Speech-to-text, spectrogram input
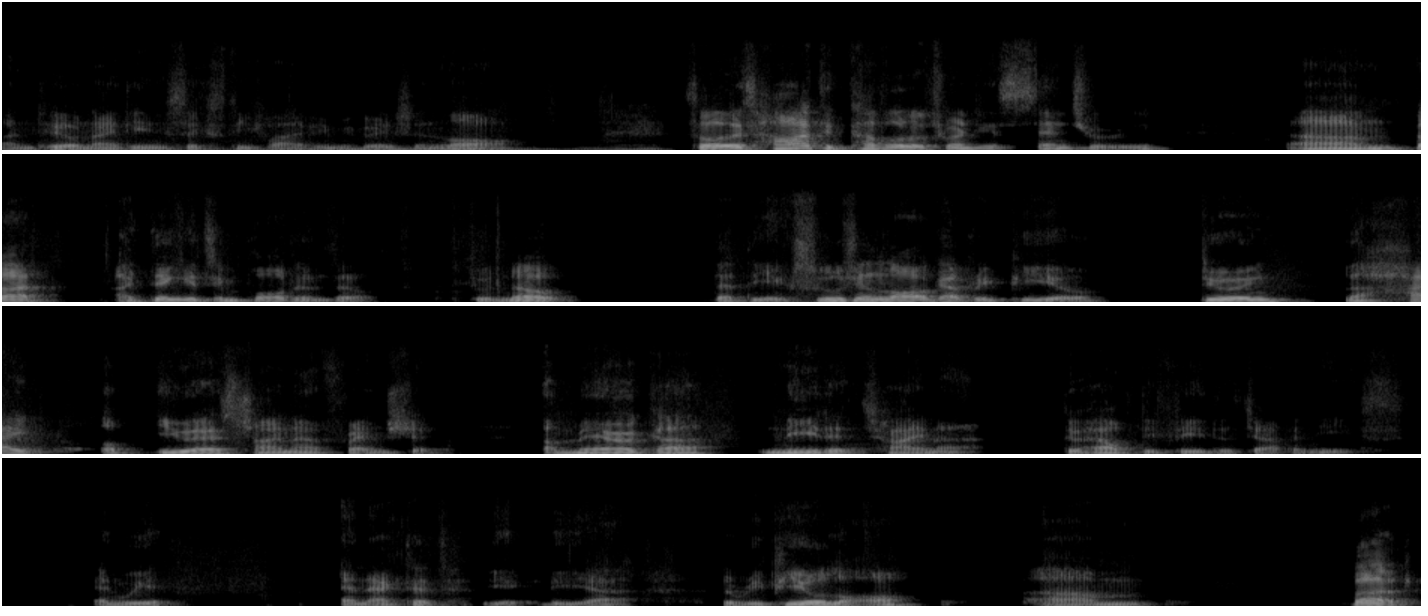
until 1965 immigration law. So it's hard to cover the 20th century, um, but I think it's important though, to note that the exclusion law got repealed during the height of US-China friendship. America needed China to help defeat the Japanese. And we enacted the, the, uh, the repeal law. Um, but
